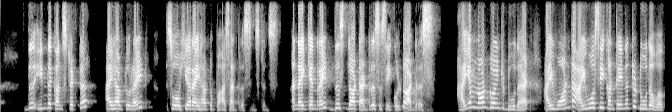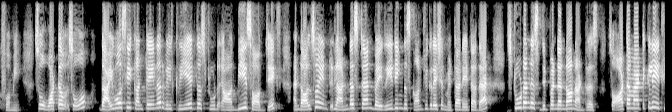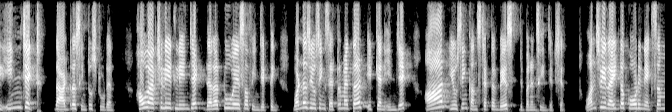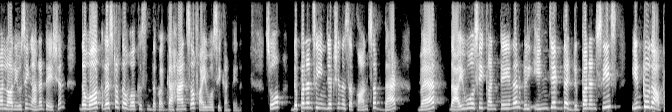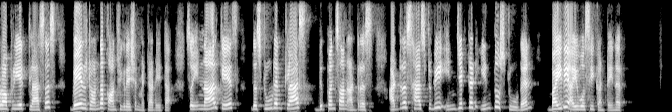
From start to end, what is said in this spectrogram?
the in the constructor i have to write so here i have to pass address instance. And i can write this dot address is equal to address. I am not going to do that. I want the ioc container to do the work for me. So whatever so the ioc container will create the student uh, these objects and also it will understand by reading this configuration metadata that student is dependent on address. So automatically it will inject the address into student how actually it will inject? There are two ways of injecting. One is using setter method, it can inject or using constructor based dependency injection. Once we write the code in XML or using annotation, the work, rest of the work is in the hands of IOC container. So dependency injection is a concept that where the IOC container will inject the dependencies into the appropriate classes based on the configuration metadata. So in our case, the student class depends on address. Address has to be injected into student by the IOC container.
